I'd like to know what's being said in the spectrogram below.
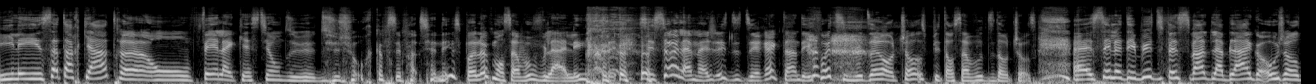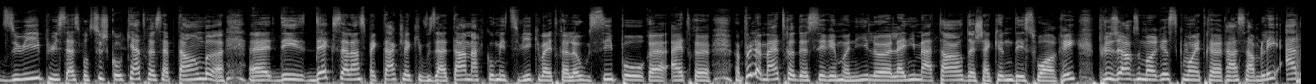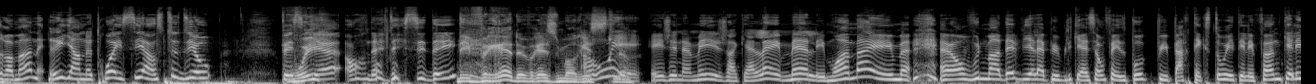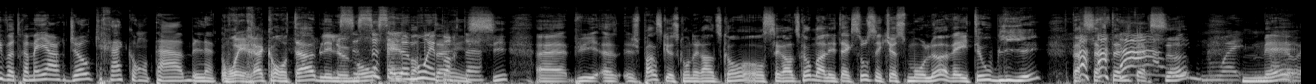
Il est 7h04. euh, on fait la question du, du jour, comme c'est mentionné. C'est pas là que mon cerveau voulait aller. C'est- ça la magie du direct. Hein? Des fois, tu veux dire autre chose, puis ton cerveau dit d'autres choses. Euh, c'est le début du Festival de la blague aujourd'hui, puis ça se poursuit jusqu'au 4 septembre. Euh, des d'excellents spectacles qui vous attendent. Marco Métivier qui va être là aussi pour être un peu le maître de cérémonie, là, l'animateur de chacune des soirées. Plusieurs humoristes qui vont être rassemblés à Drummond. Et il y en a trois ici en studio. Puisque Oui. on a décidé Des vrais, de vrais humoristes. ah oui, là. et j'ai nommé Jacques-Alain, Mel et moi-même. Euh, on vous demandait via la publication Facebook, puis par texto et téléphone, quel est votre meilleur joke racontable? Oui, racontable et le mot ça, c'est le mot important. ici. Euh, puis, euh, je pense que ce qu'on est rendu compte, on s'est rendu compte dans les textos, c'est que ce mot-là avait été oublié par certaines personnes. Ouais, Mais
